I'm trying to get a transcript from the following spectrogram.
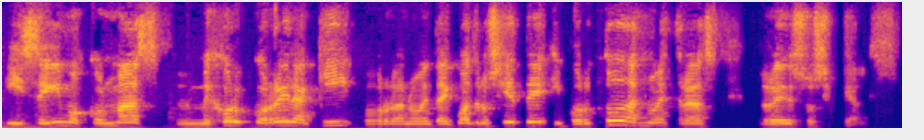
y seguimos con más Mejor Correr aquí por la 94.7 y por todas nuestras redes sociales.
